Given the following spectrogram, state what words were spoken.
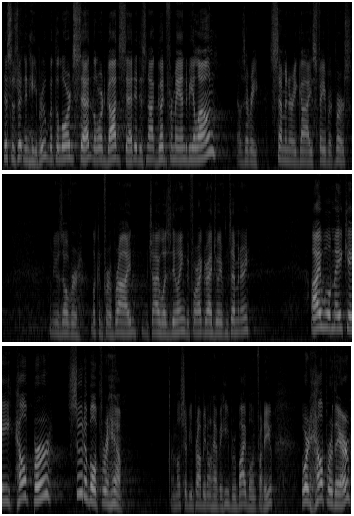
This is written in Hebrew, but the Lord said, the Lord God said, it is not good for man to be alone. That was every seminary guy's favorite verse when he was over looking for a bride, which I was doing before I graduated from seminary. I will make a helper suitable for him. And most of you probably don't have a Hebrew Bible in front of you, The word helper there,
